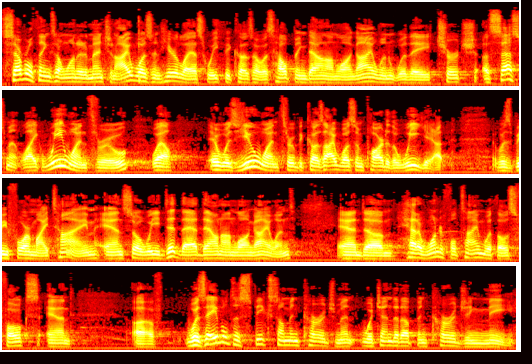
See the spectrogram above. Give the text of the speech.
several things I wanted to mention. I wasn't here last week because I was helping down on Long Island with a church assessment like we went through. Well, it was you went through because I wasn't part of the we yet. It was before my time, and so we did that down on Long Island, and um, had a wonderful time with those folks, and uh, was able to speak some encouragement, which ended up encouraging me.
